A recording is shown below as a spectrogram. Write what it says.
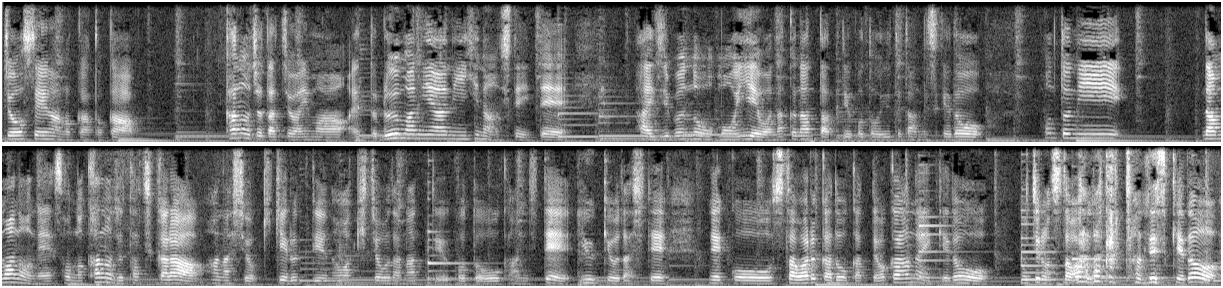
情勢なのかとか彼女たちは今、えっと、ルーマニアに避難していて、はい、自分のもう家はなくなったっていうことを言ってたんですけど本当に生のねその彼女たちから話を聞けるっていうのは貴重だなっていうことを感じて勇気を出して、ね、こう伝わるかどうかってわからないけどもちろん伝わらなかったんですけど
